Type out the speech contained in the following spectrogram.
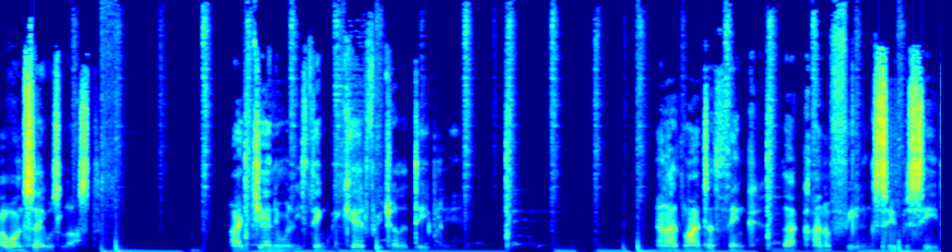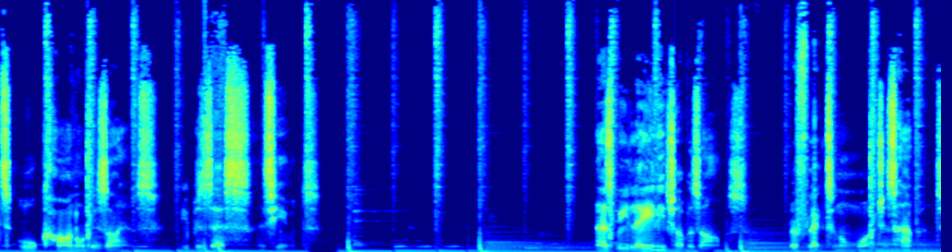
I won't say it was lust. I genuinely think we cared for each other deeply. And I'd like to think that kind of feeling supersedes all carnal desires we possess as humans. As we lay in each other's arms, reflecting on what just happened,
